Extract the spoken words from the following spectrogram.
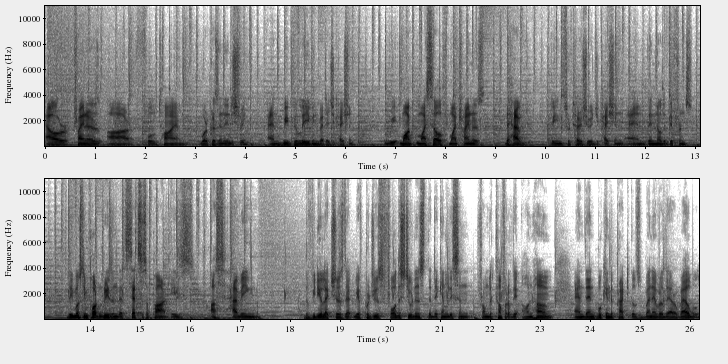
Our trainers are full-time workers in the industry and we believe in vet education. We, my, myself, my trainers, they have been through tertiary education and they know the difference. The most important reason that sets us apart is us having the video lectures that we have produced for the students that they can listen from the comfort of their own home and then book in the practicals whenever they are available,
